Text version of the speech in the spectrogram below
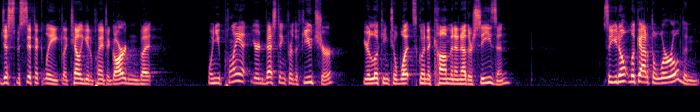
just specifically like telling you to plant a garden, but when you plant, you're investing for the future. You're looking to what's going to come in another season. So you don't look out at the world and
